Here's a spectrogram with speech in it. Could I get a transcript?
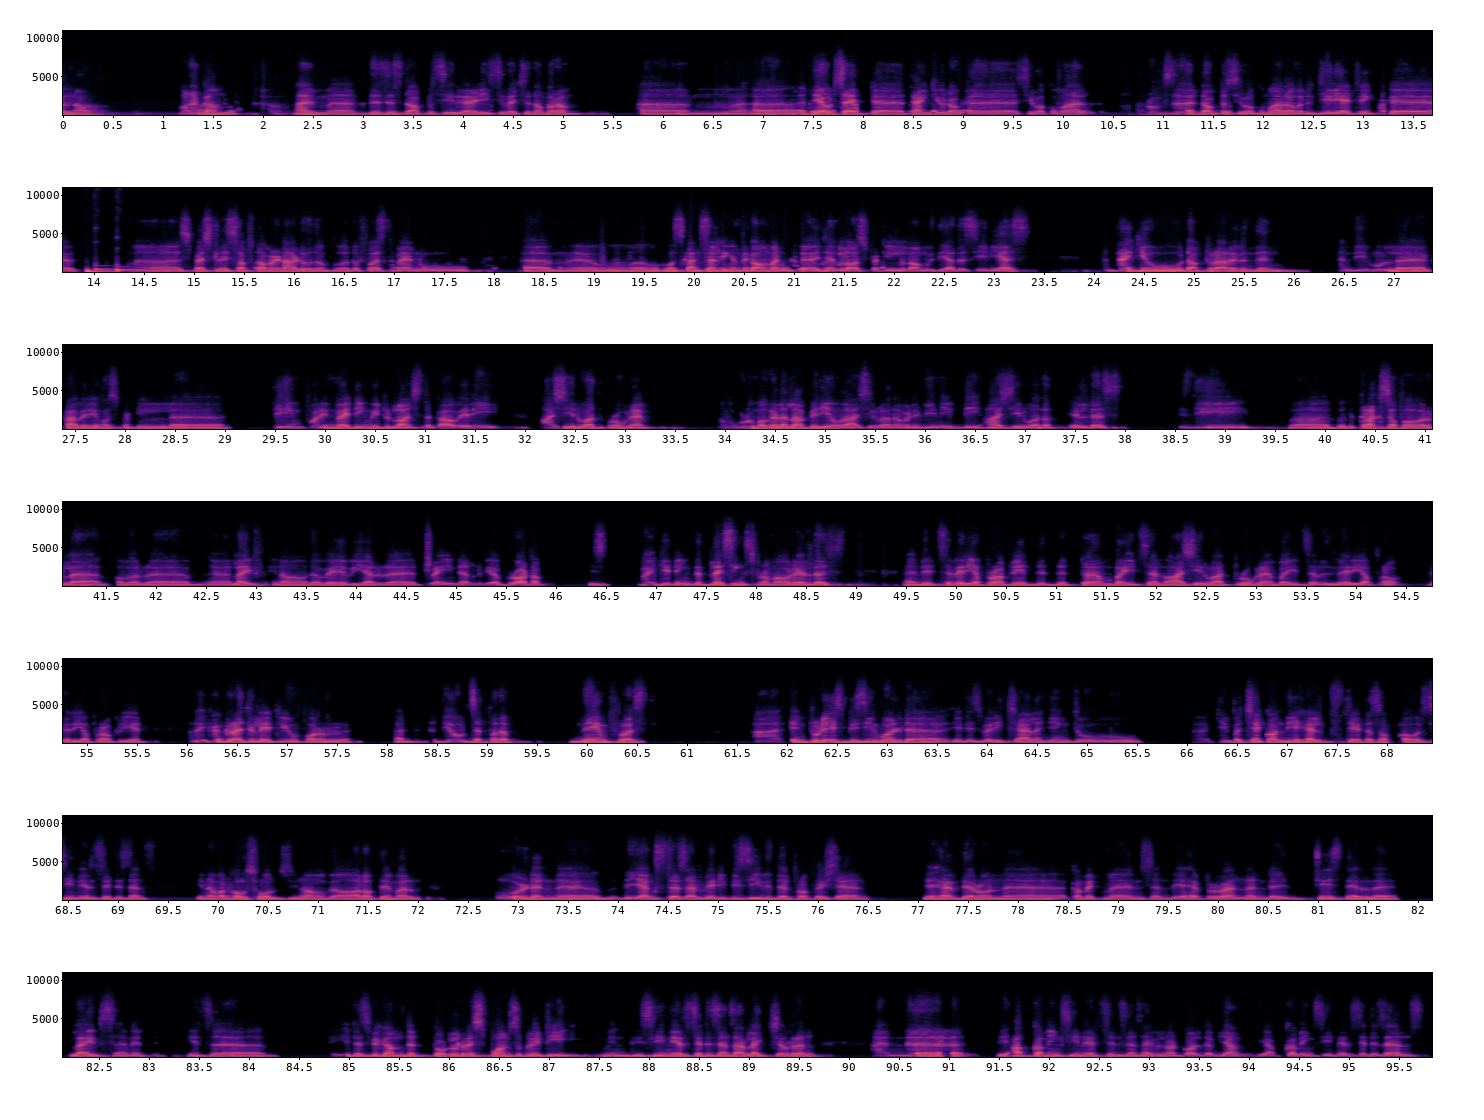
you now வணக்கம் I am this is doctor Sirkazhi Siva At the outset, outset thank you doctor Sivakumar Professor Dr. Sivakumar, our geriatric uh, uh, specialist of Tamil Nadu, the, the first man who um, uh, was consulting in the government uh, general hospital along with the other seniors. And thank you, Dr. Aravindan, and the whole uh, Kauvery Hospital uh, team for inviting me to launch the Kauvery Ashirwad program. We need the பெரியவங்க of elders. Need the ashirvad the crux of our uh, our uh, uh, life. You know the way we are uh, trained and we are brought up is by getting the blessings from our elders. And it's a very appropriate the, the term by itself Ashirwad program by itself is very appro- very appropriate. And i congratulate you for at, the outset for the name first uh, in today's busy world, uh, it is very challenging to uh, keep a check on the health status of our senior citizens in our households. You know, all of them are old, and uh, the youngsters are very busy with their profession. They have their own uh, commitments, and they have to run and uh, chase their uh, lives. And it it's uh, it has become the total responsibility. I mean, the senior citizens are like children, and uh, the upcoming senior citizens, I will not call them young, the upcoming senior citizens,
